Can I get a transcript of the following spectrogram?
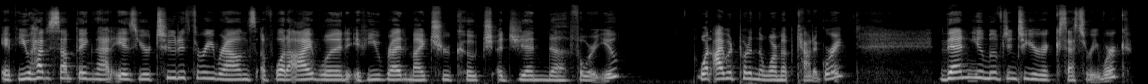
if you have something that is your two to three rounds of what I would if you read my True Coach agenda for you, what I would put in the warm up category. Then you moved into your accessory work,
